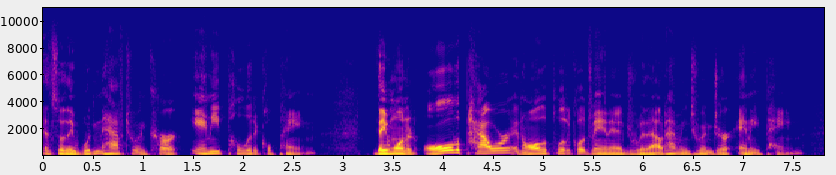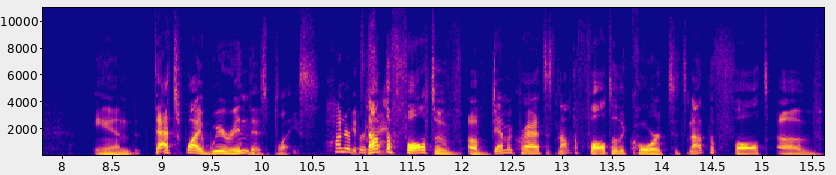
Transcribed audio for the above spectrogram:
And so they wouldn't have to incur any political pain. They wanted all the power and all the political advantage without having to endure any pain. And that's why we're in this place. 100%. It's not the fault of of Democrats. It's not the fault of the courts. It's not the fault of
